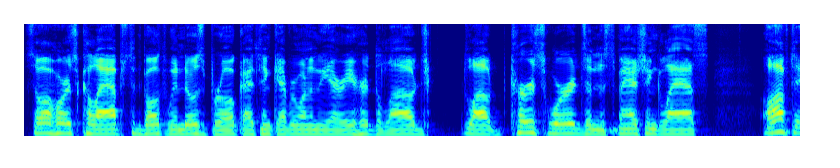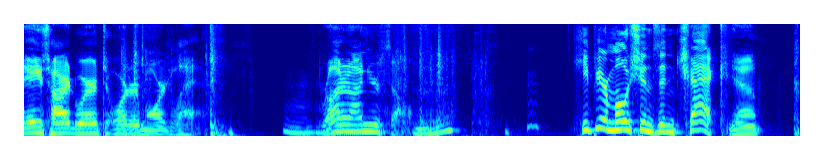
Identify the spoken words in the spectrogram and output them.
Sawhorse collapsed and both windows broke. I think everyone in the area heard the loud, loud curse words and the smashing glass. Off to Ace Hardware to order more glass. Mm-hmm. Brought it on yourself. Mm-hmm. Keep your emotions in check. Yeah.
